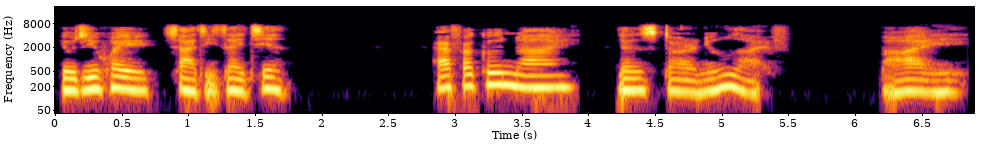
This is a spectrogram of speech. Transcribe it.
有机会下集再见。Have a good night, then start a new life. Bye.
